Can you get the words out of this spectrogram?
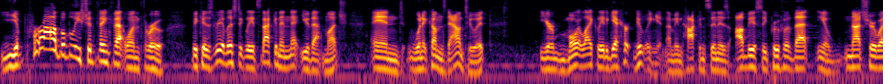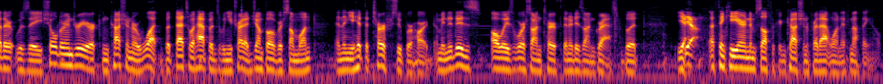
you probably should think that one through because realistically, it's not going to net you that much. And when it comes down to it, you're more likely to get hurt doing it. I mean, Hockenson is obviously proof of that. You know, not sure whether it was a shoulder injury or a concussion or what, but that's what happens when you try to jump over someone and then you hit the turf super hard. I mean, it is always worse on turf than it is on grass, but yeah, Yeah. I think he earned himself a concussion for that one, if nothing else.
